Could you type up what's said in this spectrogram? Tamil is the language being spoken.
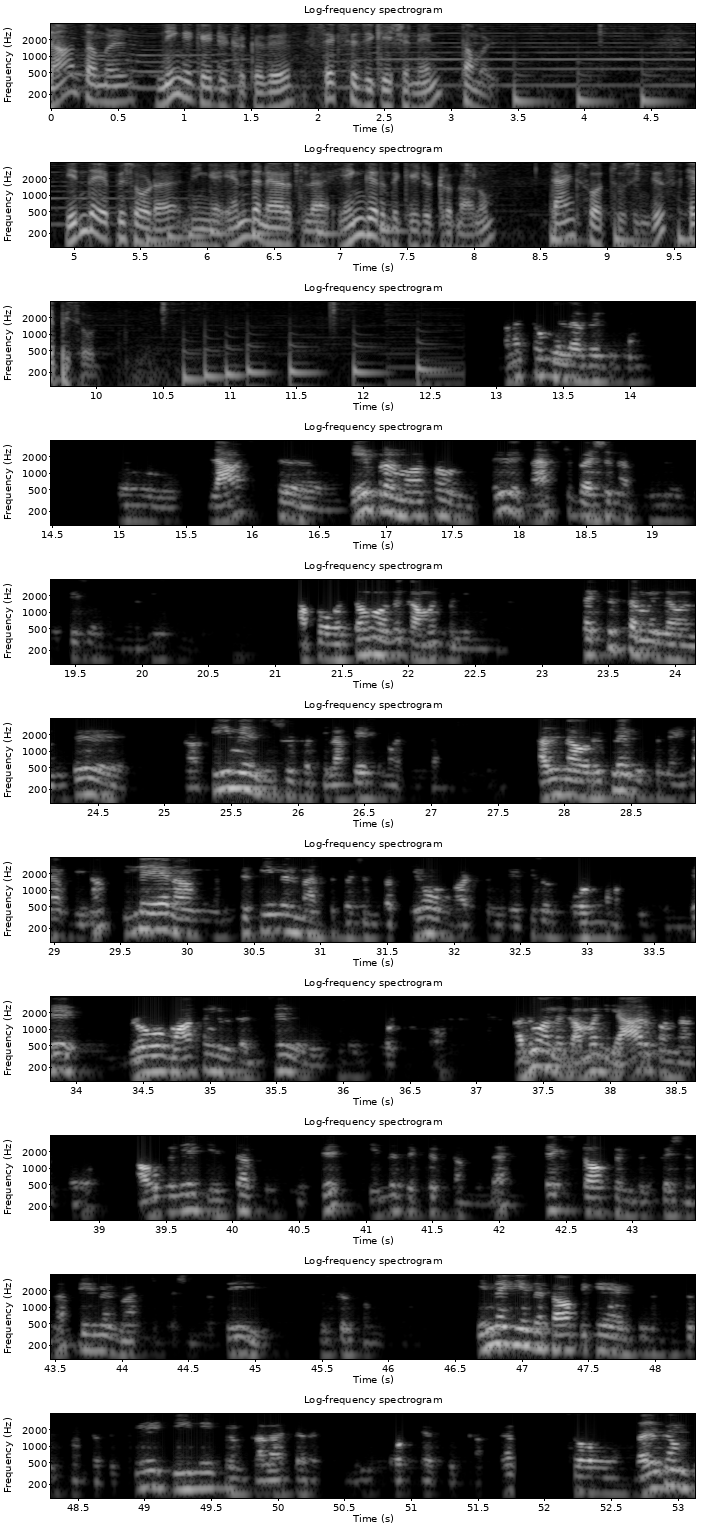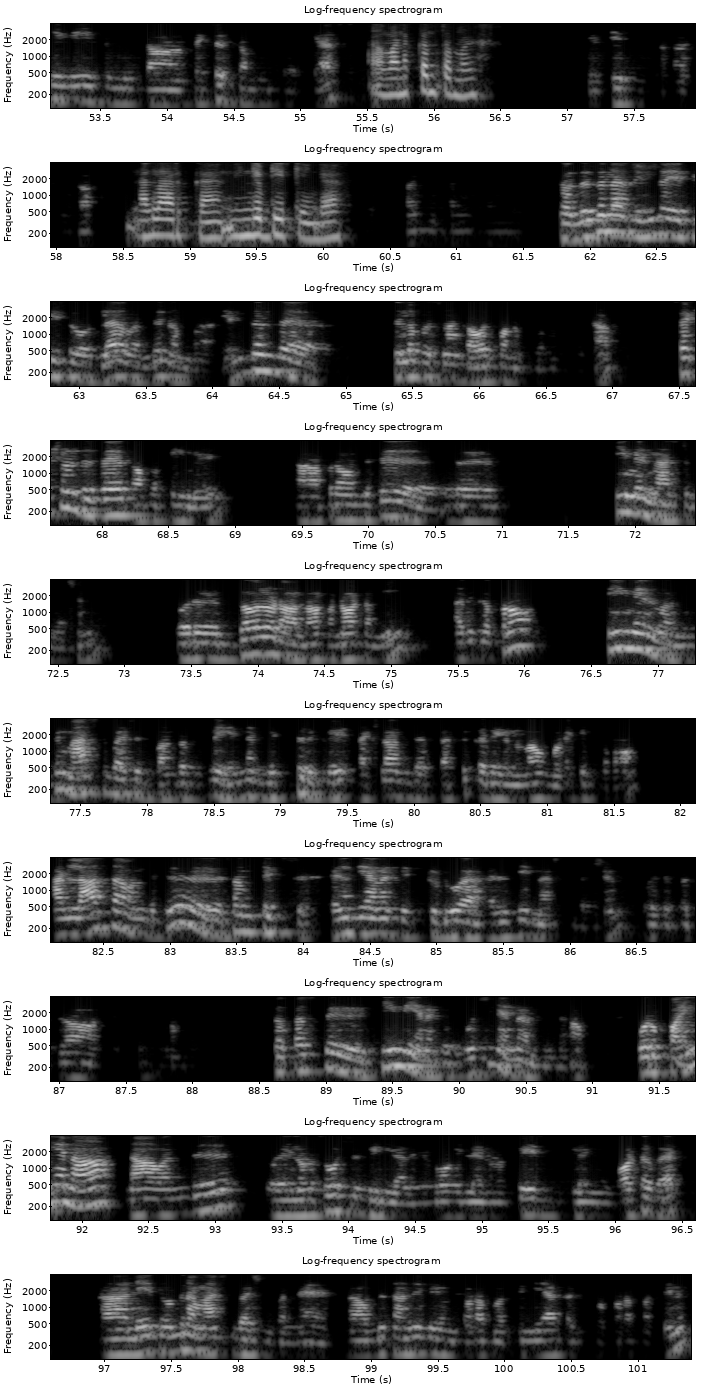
நான் தமிழ் நீங்கள் கேட்டுட்ருக்குது செக்ஸ் எஜுகேஷன் இன் தமிழ். இந்த எபிசோடை நீங்கள் எந்த நேரத்தில் எங்கே இருந்து கேட்டுட்ருந்தாலும் thanks for choosing this episode வணக்கம் எல்லாருக்கும். ஸோ லாஸ்ட் ஏப்ரல் மாதம் வந்துட்டு மாஸ்டர் பேஷன் அப்படிங்கிற ஒரு எபிசோட் ரிலீஸ் பண்ணி அப்போ ஒருத்தவங்க வந்து கமெண்ட் பண்ணியிருந்தாங்க செக்ஸ் தமிழில் வந்துட்டு ஃபீமேல்ஸ் இஷ்யூ பற்றிலாம் பேச மாட்டேங்கிறாங்க அதுக்கு நான் ஒரு ரிப்ளை கொடுத்துருந்தேன். என்ன அப்படின்னா இல்லையே நாங்கள் வந்துட்டு ஃபீமேல் மாஸ்டர் பேஷன் பற்றியும் அடுத்த ஒரு எபிசோட் போடணும் அப்படின்னு சொல்லிட்டு இவ்வளோ மாசங்கள் கழிச்சு ஒரு எபிசோட் போட்டிருக்கோம். அதுவும் அந்த கமெண்ட் யார் பண்ணாங்களோ அவங்களே கெஸ்டா கூப்பிட்டு வச்சு இந்த செக்ஷன் தமிழ்ல செக்ஸ் டாக் அண்ட் டிஸ்கஷன்ல ஃபீமேல் மாஸ்டர்பேஷன் பத்தி டிஸ்கஸ் பண்ணிருக்கோம். இன்னைக்கு இந்த டாபிக்கை எடுத்து டிஸ்கஸ் பண்றதுக்கு ஹீமி ஃப்ரம் கலாச்சார பாட்காஸ்ட் இருக்காங்க. ஸோ வெல்கம் ஹீமி டு செக்ஷன் தமிழ் பாட்காஸ்ட் வணக்கம் தமிழ். எப்படி? நல்லா இருக்கேன். நீங்க எப்படி இருக்கீங்க? ஸோ இந்த எபிசோட்ல வந்து நம்ம எந்தெந்த சிலபஸ்லாம் கவர் பண்ண போறோம் அப்படின்னா sexual desire of a female அப்புறம் வந்துட்டு ஒரு ஃபீமேல் மாஸ்டர்பேஷன் ஒரு கேர்ளோட அனாட்டமி அதுக்கப்புறம் ஃபீமேல் வந்துட்டு மாஸ்டர்பேஷன் பண்றதுக்குள்ள என்ன மிக்ஸ் இருக்கு ஆக்சுவலா அந்த கட்டுக்கதைகள் எல்லாம் உடைக்க போறோம் அண்ட் லாஸ்டா வந்துட்டு சம் டிப்ஸ் ஹெல்தியான tip to do a healthy masturbation so இதை பற்றி தான் ஸோ ஃபர்ஸ்ட் டிவி எனக்கு ஒரு கொஸ்டின் என்ன அப்படின்னா ஒரு பையனா நான் வந்து என்னோட சோஷியல் மீடியாலயோ இல்லை என்னோட ஃபேஸ்புக்லயோ வாட்டவர் நேற்று வந்து நான் மாஸ்டர்பேஷன் பண்ணேன். நான் வந்து சஞ்சய் தேவன் படம் பார்த்தேன் லியா கலிஃபா படம் பார்த்தேன்னு.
